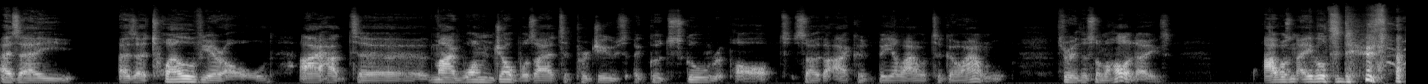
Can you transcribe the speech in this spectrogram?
as a as a twelve year old, I had to. My one job was I had to produce a good school report so that I could be allowed to go out through the summer holidays. I wasn't able to do that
